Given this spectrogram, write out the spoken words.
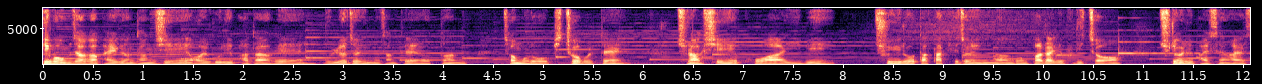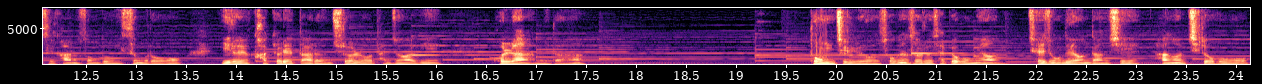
피보험자가 발견 당시 얼굴이 바닥에 눌려져 있는 어떤 점으로 비추어 볼 때 추락 시 코와 입이 추위로 딱딱해져 있는 논바닥에 부딪혀 출혈이 발생하였을 가능성도 있으므로 이를 각혈에 따른 출혈로 단정하기 곤란합니다. 동진료 소견서를 살펴보면 최종 내원 당시 항암 치료 후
